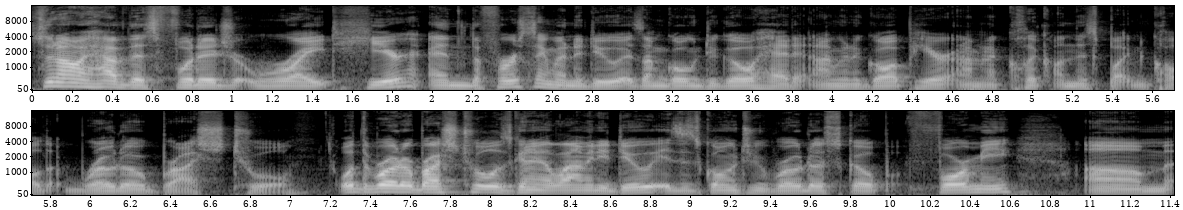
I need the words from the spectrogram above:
So now I have this footage right here, and the first thing I'm going to do is I'm going to go ahead and I'm going to go up here and I'm going to click on this button called Roto Brush Tool. What the Roto Brush Tool is to allow me to do is it's going to rotoscope for me. Um,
